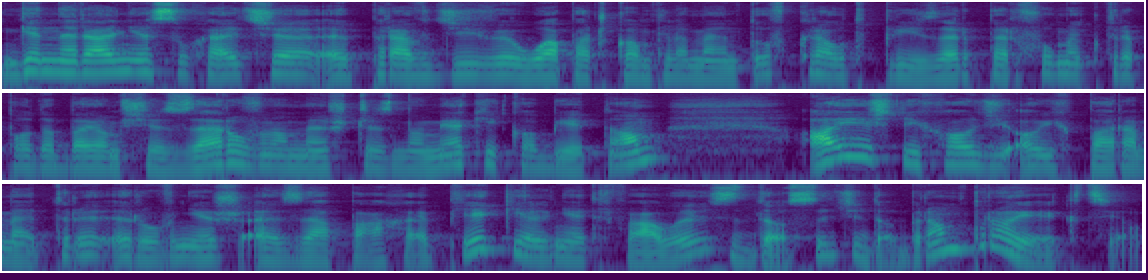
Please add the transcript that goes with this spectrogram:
Generalnie słuchajcie, prawdziwy łapacz komplementów, crowd pleaser, perfumy, które podobają się zarówno mężczyznom, jak i kobietom. A jeśli chodzi o ich parametry, również zapach piekielnie trwały z dosyć dobrą projekcją.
